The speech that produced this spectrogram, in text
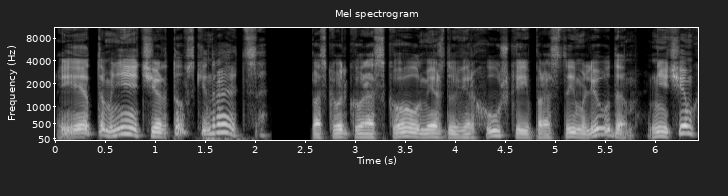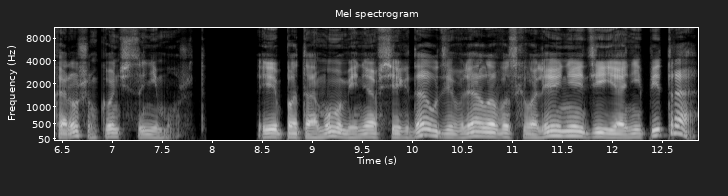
и это мне чертовски нравится, поскольку раскол между верхушкой и простым людом ничем хорошим кончиться не может. И потому меня всегда удивляло восхваление деяний Петра.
